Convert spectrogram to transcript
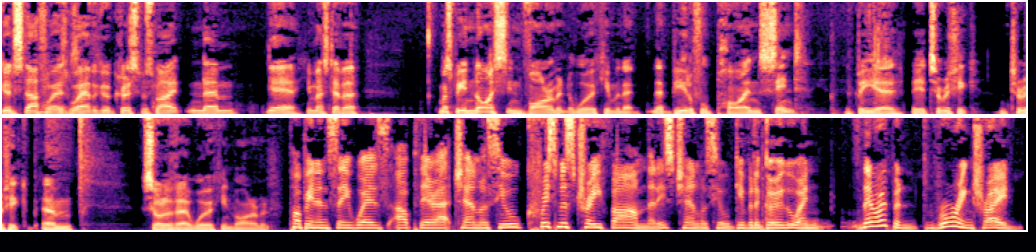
Good stuff, Wes. We'll have a good Christmas, mate. And, um, yeah, you must have a, must be a nice environment to work in with that, that beautiful pine scent. It'd be a, be a terrific, terrific, um, sort of a work environment. Pop in and see Wes up there at Chandler's Hill. Christmas Tree Farm, that is Chandler's Hill. Give it a Google and they're open, roaring trade,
